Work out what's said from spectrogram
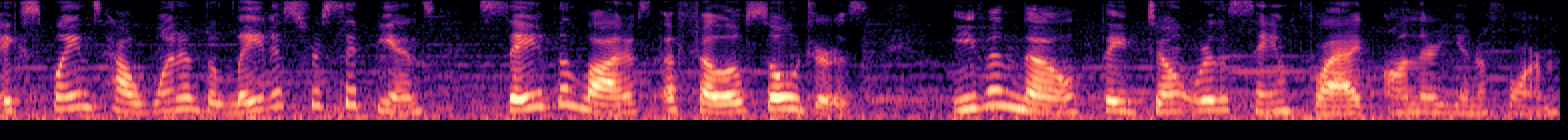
explains how one of the latest recipients saved the lives of fellow soldiers, even though they don't wear the same flag on their uniform.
